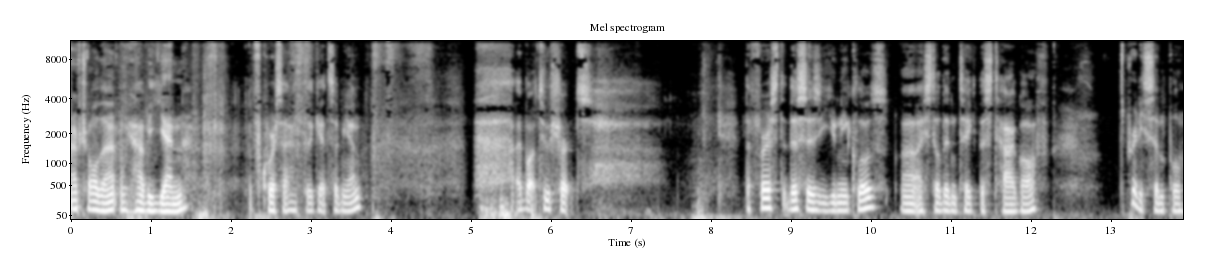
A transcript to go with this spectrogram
after all that, we have yen. Of course, I have to get some yen. I bought two shirts. The first, this is Uniqlo's. Uh, I still didn't take this tag off. It's pretty simple,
